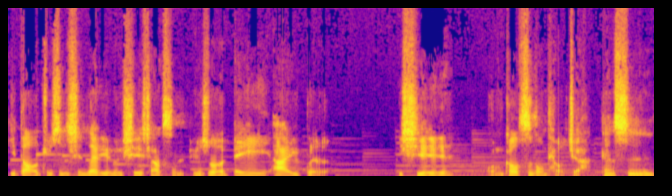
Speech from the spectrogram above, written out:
提到，就是现在有一些像是比如说 AI 的一些广告自动调价，但是。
